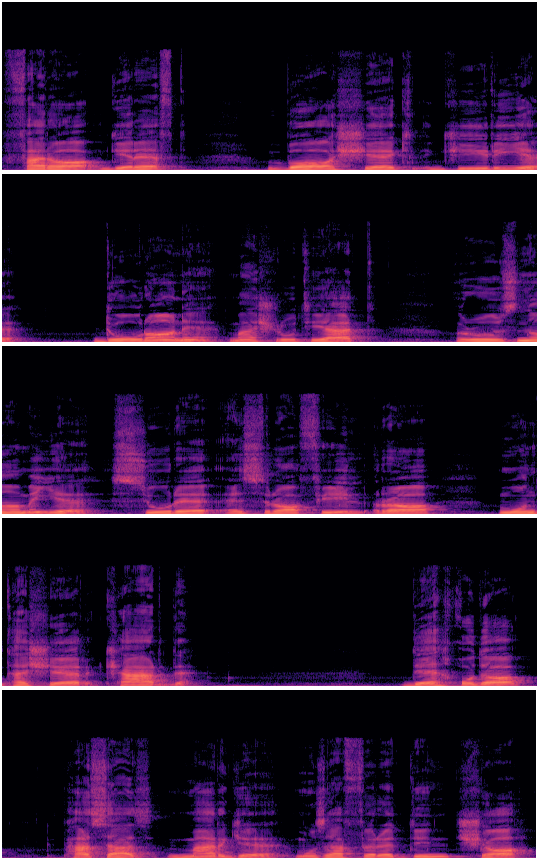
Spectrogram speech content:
فرا گرفت. با شکل گیری دوران مشروطیت روزنامه سور اسرافیل را منتشر کرد. دهخدا پس از مرگ مظفرالدین شاه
